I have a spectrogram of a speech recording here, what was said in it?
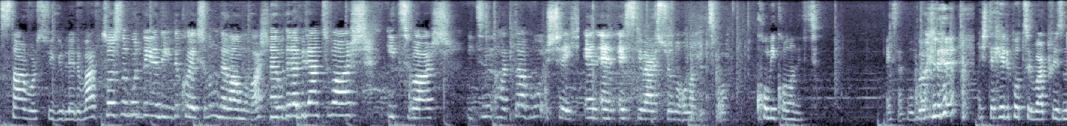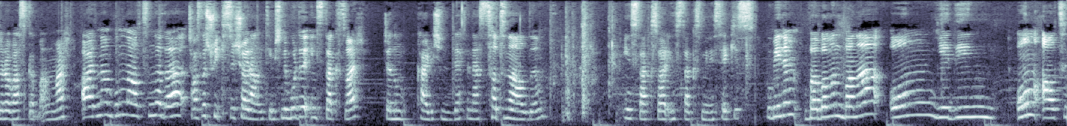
Star Wars figürleri var. Sonrasında burada yine DVD koleksiyonun devamı var. Ee, burada Labirent var, It var. It'in hatta bu şey en en eski versiyonu olan It bu. Komik olan It. Neyse bu böyle. İşte Harry Potter var, Prisoner of Azkaban var. Ardından bunun altında da aslında şu ikisini şöyle anlatayım. Şimdi burada Instax var. Canım kardeşim Defne'den satın aldığım. Instax var. Instax Mini 8. Bu benim babamın bana 17 16.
